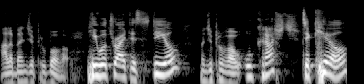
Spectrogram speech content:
Ale będzie próbował. He will try to steal, Będzie próbował ukraść, to kill,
